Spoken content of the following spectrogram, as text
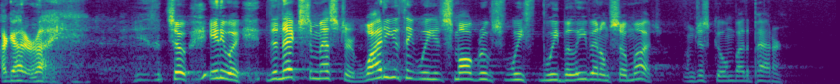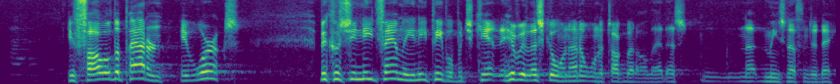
I got it right. so anyway, the next semester, why do you think we small groups we we believe in them so much? I'm just going by the pattern. You follow the pattern, it works. Because you need family, you need people, but you can't. Here, we, let's go on. I don't want to talk about all that. That's not means nothing today.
